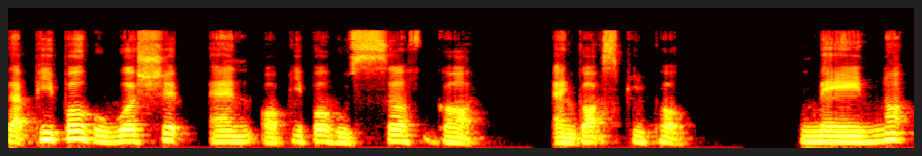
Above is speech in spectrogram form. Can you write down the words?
that people who worship and or people who serve God and God's people may not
